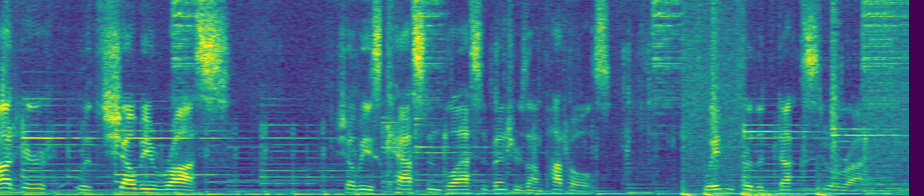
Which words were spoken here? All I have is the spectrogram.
We're out here with Shelby Ross. Shelby's cast and blast adventures on potholes. Waiting for the ducks to arrive.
